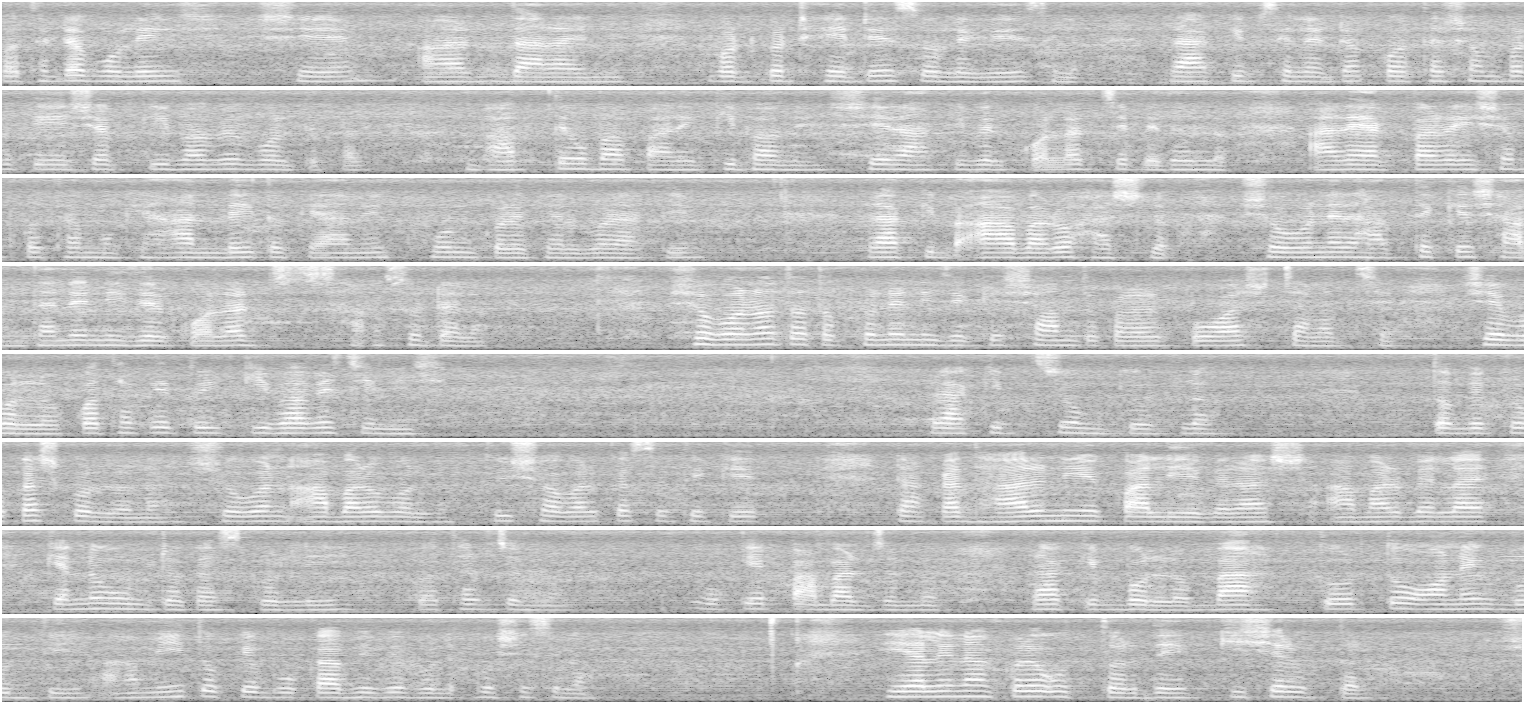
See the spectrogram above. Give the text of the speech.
কথাটা বলেই সে আর দাঁড়ায়নি। গটগট হেঁটে চলে গিয়েছিল। রাকিব, ছেলেটা, কথা সম্পর্কে এসব কীভাবে বলতে পারে? ভাবতেও বা পারে কীভাবে? সে রাকিবের কলার চেপে ধরলো, আর একবার এইসব কথা মুখে আনলেই তোকে আমি খুন করে ফেলব রাকিব। রাকিব আবারও হাসলো। শোভনের হাত থেকে সাবধানে নিজের কলার ছুটালো। শোভনও ততক্ষণে নিজেকে শান্ত করার প্রয়াস চালাচ্ছে। সে বলল, কথাকে তুই কীভাবে চিনিস? রাকিব চমকে উঠল। তবে প্রকাশ করল না। শোভন আবারও বলল, তুই সবার কাছে থেকে টাকা ধার নিয়ে পালিয়ে বেড়াস। আমার বেলায় কেন উল্টো কাজ করলি? কথার জন্য। ওকে পাবার জন্য। রাকিব বলল, বাহ, তোর তো অনেক বুদ্ধি। আমি তোকে বোকা ভেবে বসেছিলাম। হিয়ালি না করে উত্তর দে, কিসের উত্তর?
